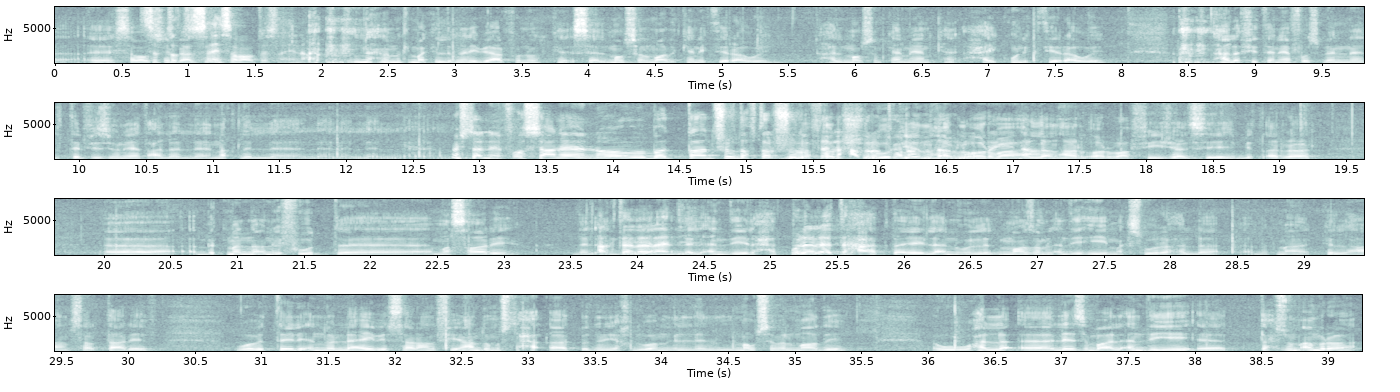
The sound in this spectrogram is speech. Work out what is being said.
96 97 نعم. نحن مثل ما كل اللبنانيين بيعرفوا إنه الموسم الماضي كان كثير قوي. هالموسم كمان حيكون كثير قوي. هلا في تنافس بين التلفزيونات على النقل ال ال مش تنافس يعني إنه بدنا نشوف دفتر الشروط دفتر الشروط نهار الأربعاء هلا نهار الأربعاء في جلسة بيتقرر أه بتمنى إنه يفوت أه مصاري أكثر للأندية. للأندية لحتى ولا الاتحاد. حتى إيه لأنه معظم الأندية هي مكسورة هلا مثل ما كل عام صار تعرف وبالتالي إنه اللعيبة صار في عندهم مستحقات بدهم ياخذوها من الموسم الماضي. وهلأ لازم بقى الأندية تحزم أمرها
